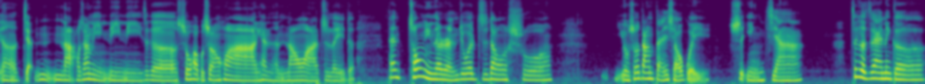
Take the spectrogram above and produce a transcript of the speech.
呃讲嗯，那好像你你你这个说话不算话啊，你看你很孬啊之类的。但聪明的人就会知道说，有时候当胆小鬼是赢家。这个在那个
